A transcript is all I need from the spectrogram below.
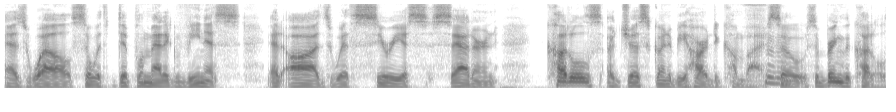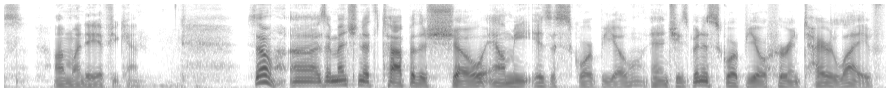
as well. So, with diplomatic Venus at odds with serious Saturn, cuddles are just going to be hard to come by. so, so bring the cuddles on Monday if you can. So, uh, as I mentioned at the top of the show, Almie is a Scorpio, and she's been a Scorpio her entire life.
